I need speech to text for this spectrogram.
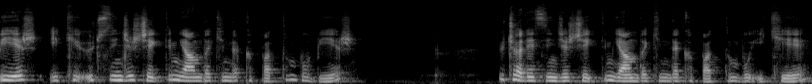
1, 2, 3 zincir çektim. Yandakinde kapattım. Bu 1. 3 adet zincir çektim. Yandakinde kapattım. Bu 2.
